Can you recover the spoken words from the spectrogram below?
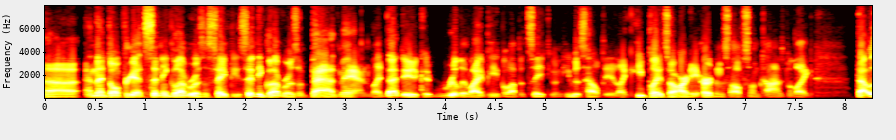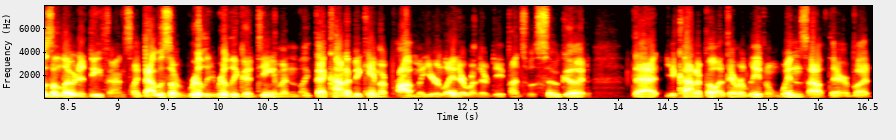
Uh, and then don't forget, Sidney Glover was a safety. Sidney Glover was a bad man. Like that dude could really light people up at safety when he was healthy. Like he played so hard he hurt himself sometimes, but like that was a loaded defense. Like that was a really, really good team. And like that kind of became a problem a year later when their defense was so good that you kind of felt like they were leaving wins out there. But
